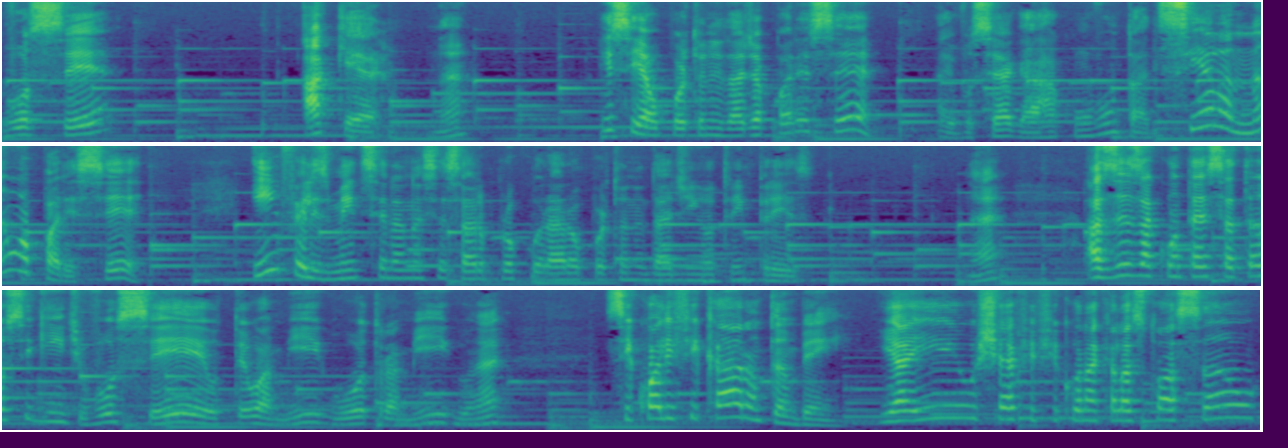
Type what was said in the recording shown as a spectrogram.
você a quer, né? E se a oportunidade aparecer, aí você agarra com vontade. Se ela não aparecer, infelizmente será necessário procurar a oportunidade em outra empresa, né? Às vezes acontece até o seguinte: você, o teu amigo, o outro amigo, né? Se qualificaram também. E aí o chefe ficou naquela situação,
